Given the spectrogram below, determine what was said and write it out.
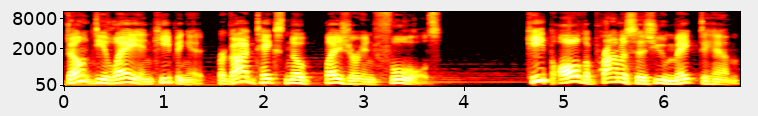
don't delay in keeping it, for God takes no pleasure in fools. Keep all the promises you make to Him.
